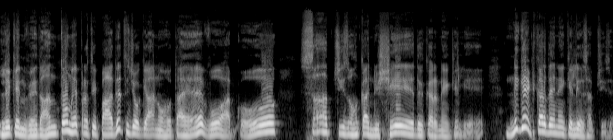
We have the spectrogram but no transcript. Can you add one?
लेकिन वेदांतों में प्रतिपादित जो ज्ञान होता है, वो आपको सब चीज़ों का निषेध करने के लिए, निगेट कर देने के लिए सब चीज़ें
